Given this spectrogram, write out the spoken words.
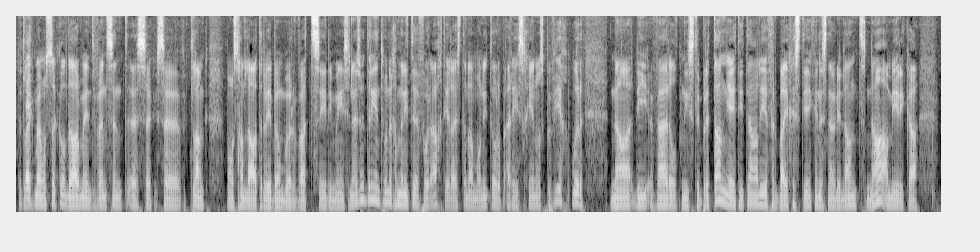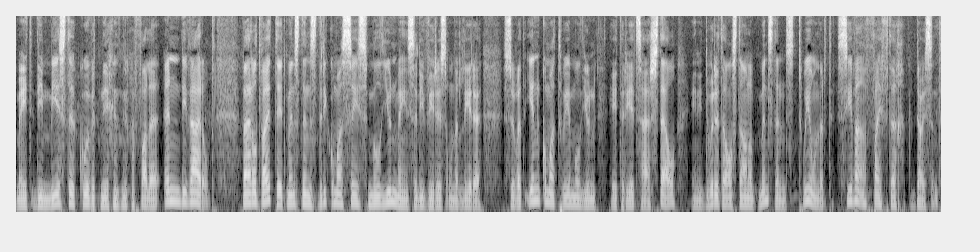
Dit lyk my ons sukkel daar met Vincent uh, se se klank, maar ons gaan later weer behoor wat sê die mense. Nou so 23 minute voor 8 jy luister na Monitor op RSG en ons beweeg oor na die wêreldnuus. Brittanje het Italië verbygesteek en is nou die land na Amerika met die meeste COVID-19 gevalle in die wêreld. Wêreldwyd het minstens 3,6 miljoen mense die virus onderlede, sowat 1,2 miljoen het reeds herstel en die dodetal staan op minstens 257 000.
